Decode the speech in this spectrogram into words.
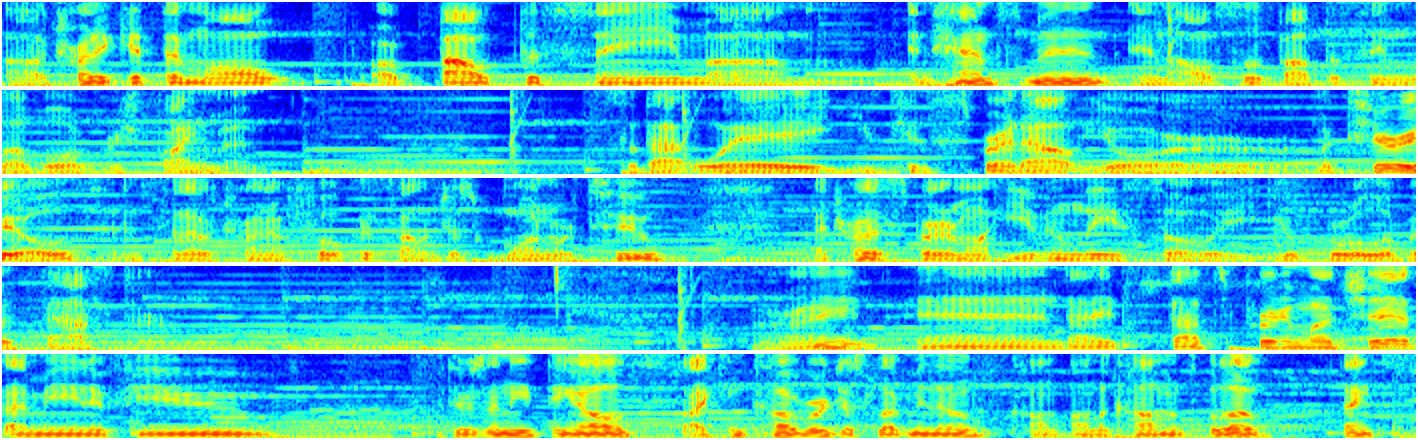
Uh, try to get them all about the same um, enhancement and also about the same level of refinement. So that way you can spread out your materials instead of trying to focus on just one or two. I try to spread them out evenly so you'll grow a little bit faster. Right, and I that's pretty much it. I mean, if you if there's anything else I can cover, just let me know on the comments below. Thanks.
